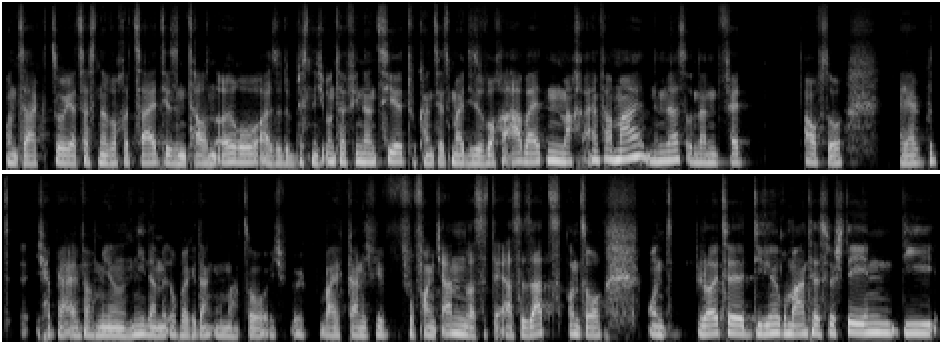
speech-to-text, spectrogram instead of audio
und sagt, so, jetzt hast du eine Woche Zeit, hier sind 1000 Euro, also du bist nicht unterfinanziert, du kannst jetzt mal diese Woche arbeiten, mach einfach mal, nimm das und dann fällt auf so, ja gut, ich habe ja einfach mir noch nie damit über Gedanken gemacht. So, ich weiß gar nicht, wie, wo fange ich an, was ist der erste Satz und so. Und Leute, die den Romantest verstehen, die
